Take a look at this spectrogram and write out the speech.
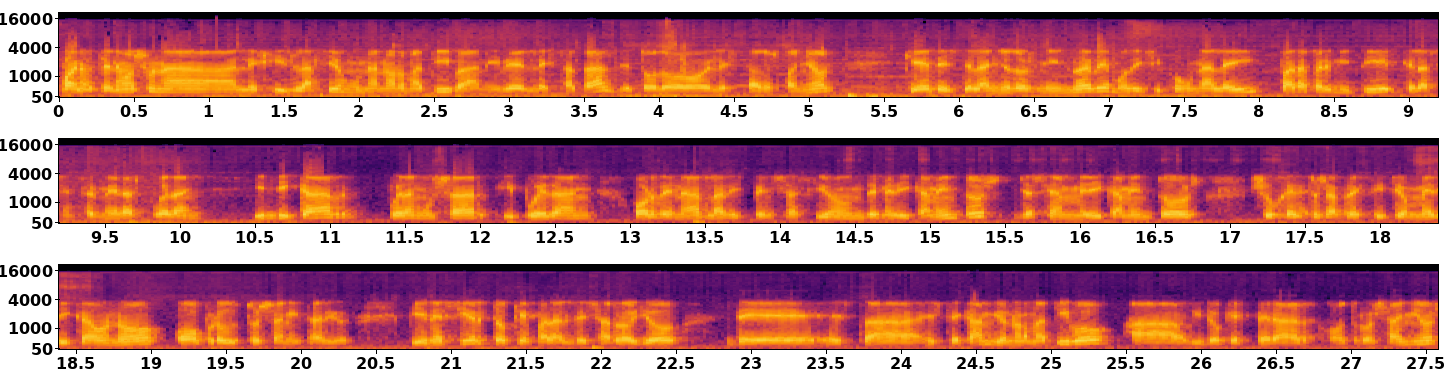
Bueno, tenemos una legislación, una normativa a nivel estatal de todo el Estado español que desde el año 2009 modificó una ley para permitir que las enfermeras puedan indicar, puedan usar y puedan ordenar la dispensación de medicamentos, ya sean medicamentos sujetos a prescripción médica o no, o productos sanitarios. Bien es cierto que para el desarrollo de esta, este cambio normativo ha habido que esperar otros años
